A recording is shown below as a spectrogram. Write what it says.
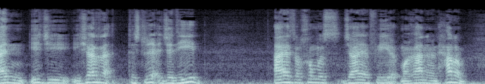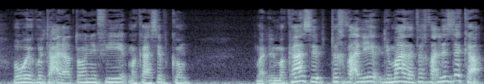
أن يجي يشرع تشريع جديد؟ آية الخمس جاية في مغانم الحرب. هو يقول تعال أعطوني في مكاسبكم. المكاسب تخضع لي لماذا تخضع؟ للزكاة.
